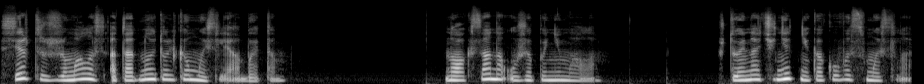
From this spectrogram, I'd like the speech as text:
Сердце сжималось от одной только мысли об этом. Но Оксана уже понимала, что иначе нет никакого смысла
